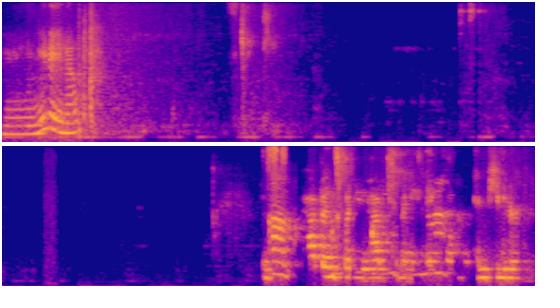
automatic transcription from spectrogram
Any now. This Um, happens when you have too many things on the computer.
